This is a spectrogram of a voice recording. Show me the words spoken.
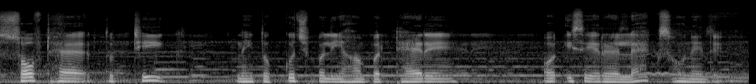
सॉफ्ट है तो ठीक, नहीं तो कुछ पल यहाँ पर ठहरें और इसे रिलैक्स होने दें।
